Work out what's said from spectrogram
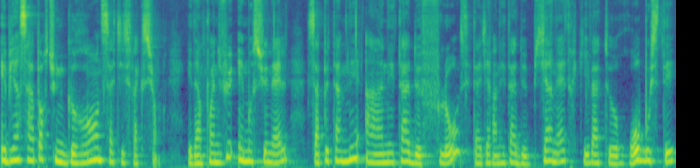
eh bien ça apporte une grande satisfaction. Et d'un point de vue émotionnel, ça peut t'amener à un état de flow, c'est-à-dire un état de bien-être qui va te rebooster,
